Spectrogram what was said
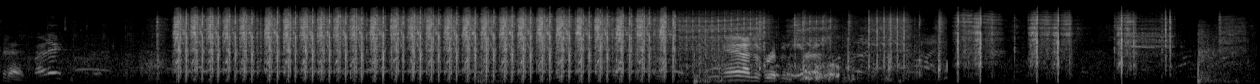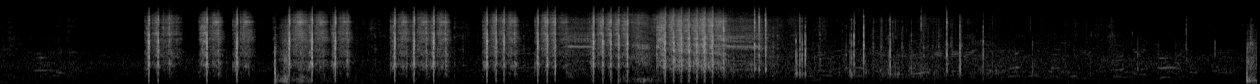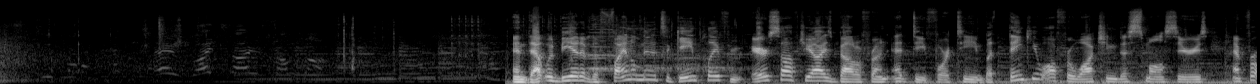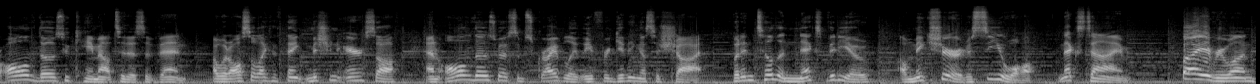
And I just ripped him shreds. And that would be it of the final minutes of gameplay from Airsoft GI's Battlefront at D14, but thank you all for watching this small series and for all of those who came out to this event. I would also like to thank Mission Airsoft and all of those who have subscribed lately for giving us a shot. But until the next video, I'll make sure to see you all next time. Bye everyone!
